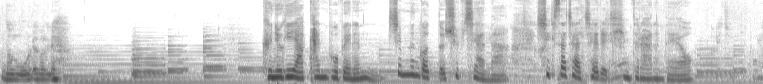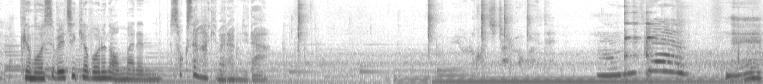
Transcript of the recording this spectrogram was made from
너무 오래 걸려요. 근육이 약한 보배는 씹는 것도 쉽지 않아 식사 자체를 힘들어하는데요. 그 모습을 지켜보는 엄마는 속상하기만 합니다. 여러 가지 잘 먹어야 돼. 네.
